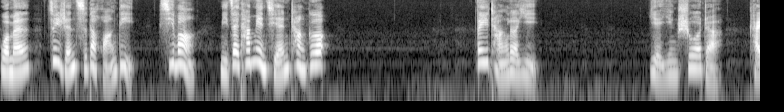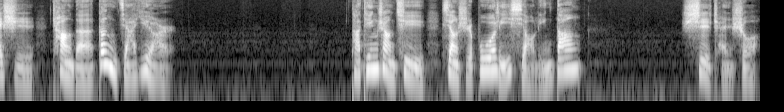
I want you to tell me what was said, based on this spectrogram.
我们最仁慈的皇帝希望你在他面前唱歌。”非常乐意。夜莺说着，开始唱得更加悦耳。它听上去像是玻璃小铃铛。侍臣说：“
